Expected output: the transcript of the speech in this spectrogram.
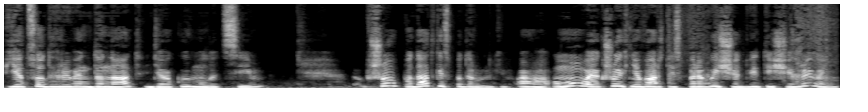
500 гривень донат. Дякую, молодці. Що? Податки з подарунків. Ага, умова, якщо їхня вартість перевищує 2000 гривень.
